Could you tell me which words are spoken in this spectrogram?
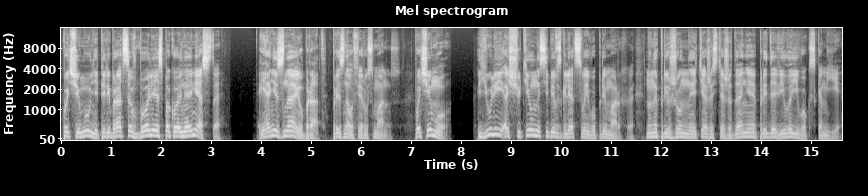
Почему не перебраться в более спокойное место? «Я не знаю, брат», – признал Ферус Манус. «Почему?» Юлий ощутил на себе взгляд своего примарха, но напряженная тяжесть ожидания придавила его к скамье.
